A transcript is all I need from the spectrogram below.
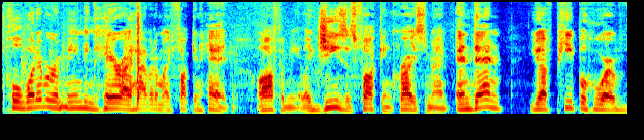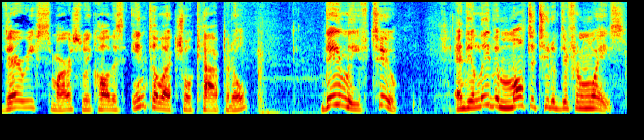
pull whatever remaining hair I have out of my fucking head off of me. Like, Jesus fucking Christ, man. And then you have people who are very smart, so we call this intellectual capital. They leave too. And they leave in multitude of different ways.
